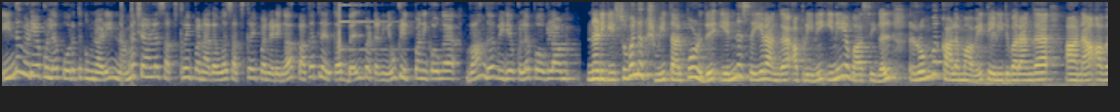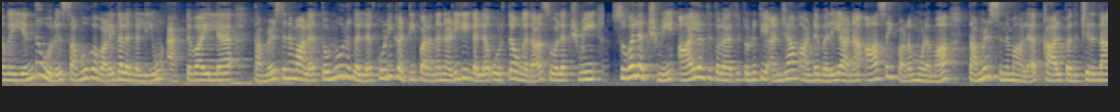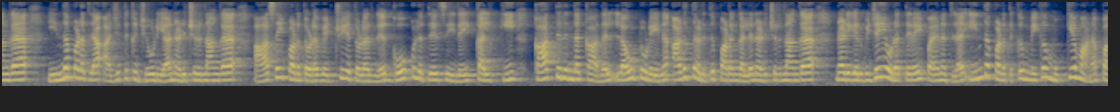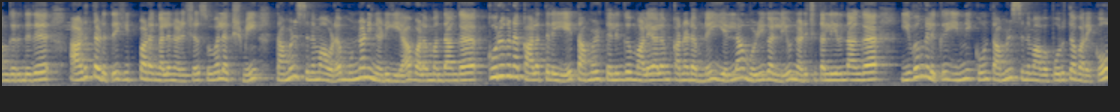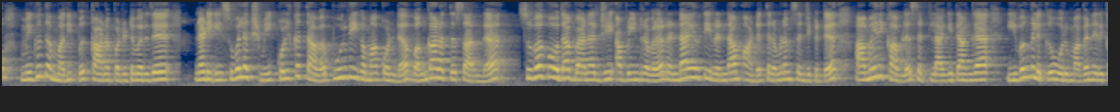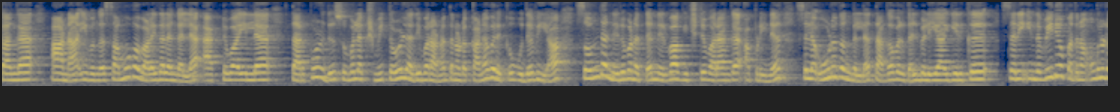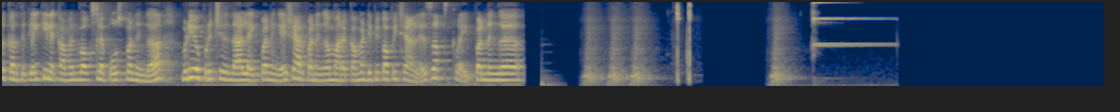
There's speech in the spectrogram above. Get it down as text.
இந்த வீடியோக்குள்ளே போறதுக்கு முன்னாடி நம்ம சேனலை சப்ஸ்கிரைப் பண்ணாதவங்க சப்ஸ்கிரைப் பண்ணிடுங்க. பக்கத்தில் இருக்க பெல் பட்டனையும் கிளிக் பண்ணிக்கோங்க. வாங்க வீடியோக்குள்ளே போகலாம். நடிகை சுவலட்சுமி தற்பொழுது என்ன செய்கிறாங்க அப்படின்னு இணையவாசிகள் ரொம்ப காலமாகவே தேடிட்டு வராங்க. ஆனால் அவங்க எந்த ஒரு சமூக வலைதளங்கள்லையும் ஆக்டிவாக இல்லை. தமிழ் சினிமாவில் தொண்ணூறுகளில் கொடி கட்டி பறந்த நடிகைகளில் ஒருத்தவங்க தான் சுவலட்சுமி சுவலட்சுமி ஆயிரத்தி தொள்ளாயிரத்தி தொண்ணூற்றி அஞ்சாம் ஆண்டு வெளியான ஆசை படம் மூலமாக தமிழ் சினிமாவில் கால் பதிச்சிருந்தாங்க. இந்த படத்துல அஜித்துக்கு ஜோடியா நடிச்சிருந்தாங்க. ஆசை படத்தோட வெற்றியை தொடர்ந்து கோகுலத்தில் சீதை கல்கி காத்திருந்த காதல் லவ் டுடேன்னு அடுத்தடுத்து படங்கள்ல நடிச்சிருந்தாங்க. நடிகர் விஜயோட திரைப்பயணத்துல இந்த படத்துக்கு மிக முக்கியமான பங்கு இருந்தது. அடுத்தடுத்து ஹிட் படங்கள்ல நடிச்ச சுவலட்சுமி தமிழ் சினிமாவோட முன்னணி நடிகையா வலம் வந்தாங்க. குறுகின காலத்திலேயே தமிழ் தெலுங்கு மலையாளம் கன்னடம்னு எல்லா மொழிகள்லயும் நடிச்சு தள்ளியிருந்தாங்க. இவங்களுக்கு இன்னைக்கும் தமிழ் சினிமாவை பொறுத்த வரைக்கும் மிகுந்த மதிப்பு காணப்பட்டுட்டு வருது. நடிகை சுவலட்சுமி கொல்கத்தாவை பூர்வீகமாக கொண்ட வங்காளத்தை சார்ந்த சுபகோதா பானர்ஜி அப்படின்றவரை ரெண்டாயிரத்தி ரெண்டாம் ஆண்டு திருமணம் செஞ்சுக்கிட்டு அமெரிக்காவில் செட்டில் ஆகிட்டாங்க. இவங்களுக்கு ஒரு மகன் இருக்காங்க. ஆனால் இவங்க சமூக வலைதளங்களில் ஆக்டிவாக இல்லை. தற்பொழுது சுபலக்ஷ்மி தொழிலதிபரான தன்னோட கணவருக்கு உதவியாக சொந்த நிறுவனத்தை நிர்வகிச்சுட்டு வராங்க அப்படின்னு சில ஊடகங்களில் தகவல்கள் வெளியாகியிருக்கு. சரி இந்த வீடியோ பார்த்தனா உங்களோட கருத்துக்களை கீழே கமெண்ட் பாக்ஸில் போஸ்ட் பண்ணுங்கள் வீடியோ பிடிச்சிருந்தா லைக் பண்ணுங்கள் ஷேர் பண்ணுங்கள் மறக்காமல் டிபி காபி சேனலை சப்ஸ்கிரைப் பண்ணுங்கள்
